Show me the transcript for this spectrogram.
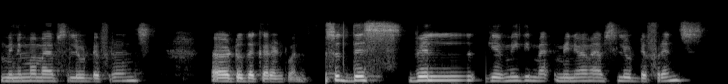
minimum absolute difference uh, to the current one. So this will give me the minimum absolute difference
